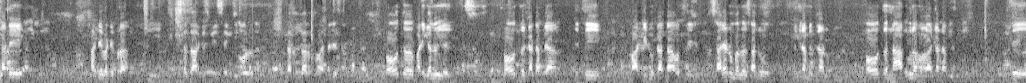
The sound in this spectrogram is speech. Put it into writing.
ਸਾਡੇ ਸਾਡੇ ਵੱਡੇ ਭਰਾ ਸਰਦਾਰ ਕਸ਼ਮੀਰ ਸਿੰਘ ਸੋਲ ਤਰਨਤਾਰਨ ਤੋਂ ਐਮਐਲਏ ਸਾਹਿਬ ਬਹੁਤ ਮਾੜੀ ਗੱਲ ਹੋਈ ਹੈ ਜੀ। ਬਹੁਤ ਘਾਟਾ ਪਿਆ। ਜਿੱਥੇ ਪਾਰਟੀ ਨੂੰ ਘਾਟਾ, ਉੱਥੇ ਸਾਰਿਆਂ ਨੂੰ ਮਤਲਬ ਸਾਨੂੰ ਮਿੱਤਰਾਂ ਮਿੱਤਰਾਂ ਨੂੰ ਬਹੁਤ ਨਾ ਪੂਰਾ ਹੋਣ ਵਾਲਾ ਘਾਟਾ ਪਿਆ ਤੇ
